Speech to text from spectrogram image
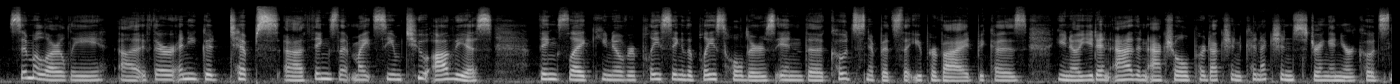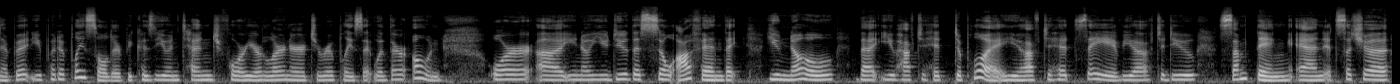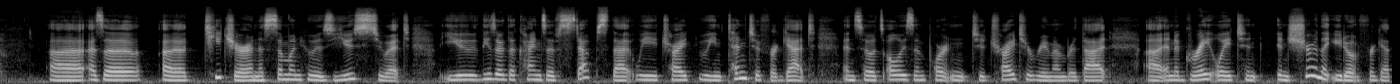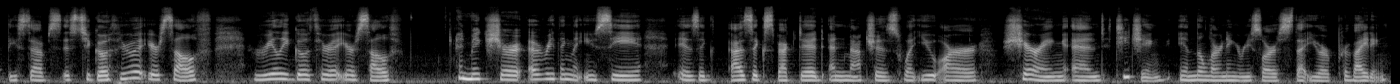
Similarly, uh, if there are any good tips, uh, things that might seem too obvious, things like you know replacing the placeholders in the code snippets that you provide because you know you didn't add an actual production connection string in your code snippet. You put a placeholder because you intend for your learner to replace it with their own. Or uh, you know you do this so often that you know that you have to hit deploy you have to hit save you have to do something. And it's such a uh, as a, a, teacher and as someone who is used to it, you these are the kinds of steps that we try we tend to forget, and so it's always important to try to remember that. Uh, and a great way to ensure that you don't forget these steps is to go through it yourself, really go through it yourself. And make sure everything that you see is ex- as expected and matches what you are sharing and teaching in the learning resource that you are providing.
